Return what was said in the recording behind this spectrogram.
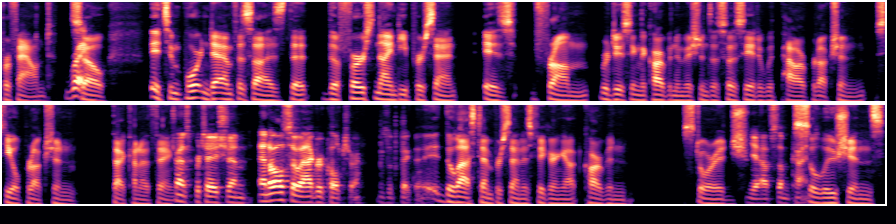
profound. Right. So it's important to emphasize that the first 90% is from reducing the carbon emissions associated with power production, steel production, that kind of thing. transportation and also agriculture is a big one. The last 10% is figuring out carbon storage Yeah, of some kind. solutions.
